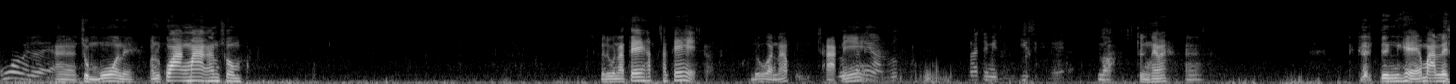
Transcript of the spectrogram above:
มั่วไปเลยอะอ่าจุ่มมั่วเลย มันกว้างมากท่านผู้ชม มาดูนาเต้ครับนาเต้ดูก่อนนะครับฉากนี้ลึกะเยลึกน่าจะมีถึง 20 เมตรอะเหรอ ถึงใช่ไหมอ่าดึงแหมันเลย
